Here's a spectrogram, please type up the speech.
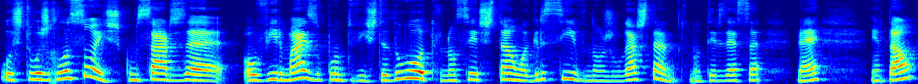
as tuas relações, começares a ouvir mais o ponto de vista do outro, não seres tão agressivo, não julgares tanto, não teres essa, né? Então,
